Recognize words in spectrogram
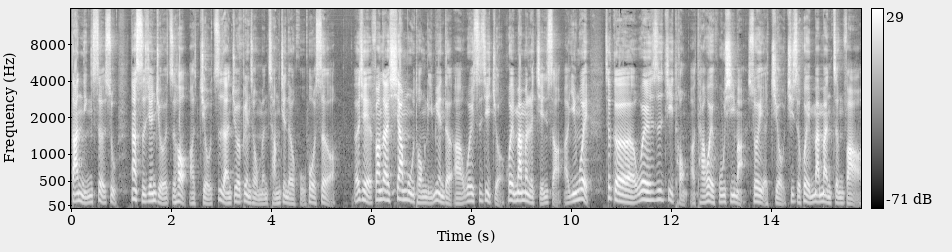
单宁色素，那时间久了之后啊，酒自然就会变成我们常见的琥珀色哦。而且放在橡木桶里面的啊威士忌酒会慢慢的减少啊，因为这个威士忌桶啊它会呼吸嘛，所以酒其实会慢慢蒸发哦。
